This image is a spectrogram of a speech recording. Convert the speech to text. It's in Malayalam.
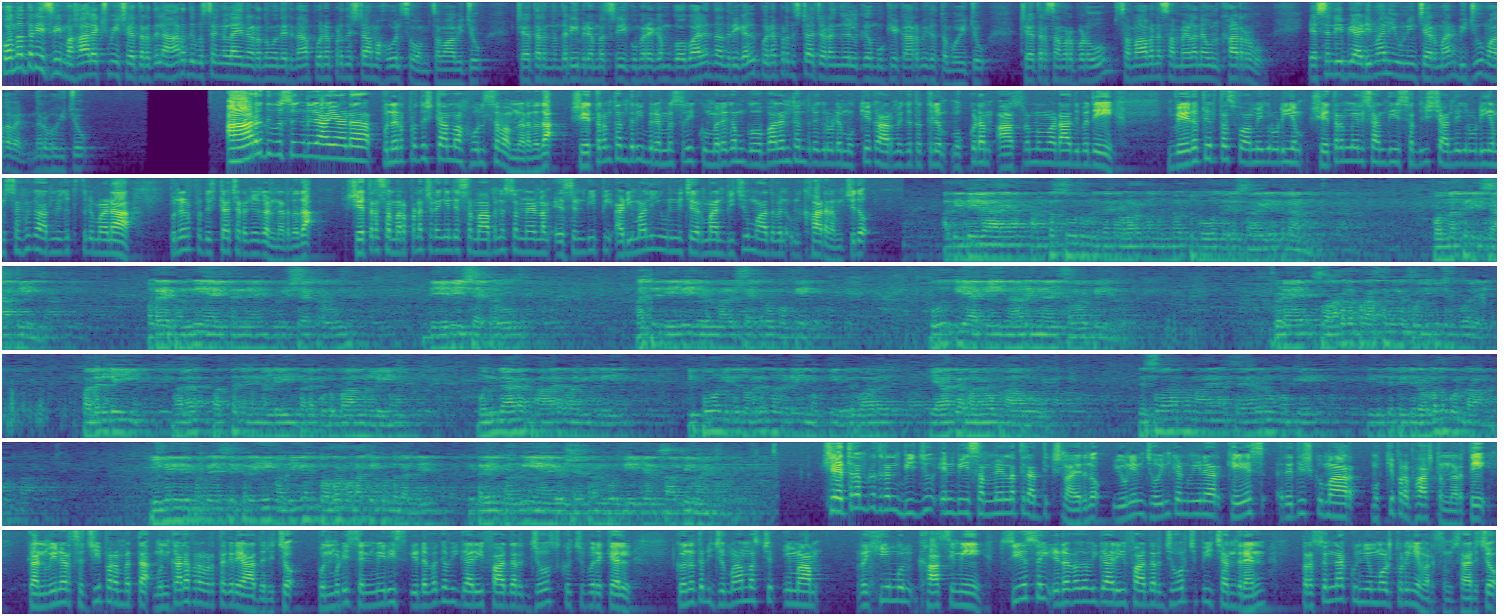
കൊന്നത്തടി ശ്രീ മഹാലക്ഷ്മി ക്ഷേത്രത്തിൽ ആറ് ദിവസങ്ങളിലായി നടന്നു വന്നിരുന്ന പുനഃപ്രതിഷ്ഠാ മഹോത്സവം സമാപിച്ചു. ക്ഷേത്രതന്ത്രി ബ്രഹ്മശ്രീ കുമരകം ഗോപാലൻ തന്ത്രികൾ പുനഃപ്രതിഷ്ഠാ ചടങ്ങുകൾക്ക് മുഖ്യ കാർമ്മികത്വം വഹിച്ചു. ക്ഷേത്ര സമർപ്പണവും സമാപന സമ്മേളന ഉദ്ഘാടനവും S N D P Adimali union chairman Biju Madhavan നിർവഹിച്ചു. ആറ് ദിവസങ്ങളിലായാണ് പുനർപ്രതിഷ്ഠാ മഹോത്സവം നടന്നത്. ക്ഷേത്രം തന്ത്രി ബ്രഹ്മശ്രീ കുമരകം ഗോപാലൻ തന്ത്രികളുടെ മുഖ്യ കാർമ്മികത്വത്തിലും മുക്കുടം ആശ്രമമഠാധിപതി വേദതീർത്ഥ സ്വാമികളുടെയും ക്ഷേത്രം മേൽശാന്തി സതീഷ് ശാന്തികളുടെയും സഹകാർമ്മികത്വത്തിലുമാണ് പുനർപ്രതിഷ്ഠാ ചടങ്ങുകൾ നടന്നത്. ക്ഷേത്ര സമർപ്പണ ചടങ്ങിന്റെ സമാപന സമ്മേളനം S N D P Adimali union chairman Biju Madhavan ഉദ്ഘാടനം ചെയ്തു. അതിന്റെതായ അന്തസ്സോടുകൂടി തന്നെ വളർന്ന് മുന്നോട്ട് പോകുന്ന ഒരു സാഹചര്യത്തിലാണ് കൊന്നത്തടി ശാഖി വളരെ ഭംഗിയായി തന്നെ ഗുരുക്ഷേത്രവും ദേവീക്ഷേത്രവും മറ്റ് ദേവീദേവന്മാരുടെ ക്ഷേത്രവും ഒക്കെ പൂർത്തിയാക്കി നാടിനായി സമർപ്പിക്കുന്നത് ഇവിടെ സ്വാഗത പ്രാസംഗിക സൂചിപ്പിച്ചതുപോലെ പലരുടെയും പല ഭക്തജനങ്ങളുടെയും പല കുടുംബാംഗങ്ങളുടെയും മുൻകാല ഭാരവാഹികളുടെയും ഇപ്പോൾ ഇത് തുടരുന്നവരുടെയും ഒക്കെ ഒരുപാട് ത്യാഗ നിസ്വാർത്ഥമായ സേവനവും ഇതിന്റെ പിന്നിലുള്ളത് കൊണ്ടാണ്. ഇങ്ങനെയൊരു പ്രദേശം ഇത്രയും അധികം തുക മുടക്കിക്കൊണ്ട് തന്നെ ഇത്രയും ഭംഗിയായ ഒരു ക്ഷേത്രം പൂർത്തീകരിക്കാൻ സാധ്യമായിട്ടുള്ളത്. ക്ഷേത്രം പ്രസിഡന്റ് ബിജു എൻ ബി സമ്മേളനത്തിൽ അധ്യക്ഷനായിരുന്നു. Union joint convener K S Ratheesh Kumar മുഖ്യപ്രഭാഷണം നടത്തി. കൺവീനർ സജി പറമ്പത്ത മുൻകാല പ്രവർത്തകരെ ആദരിച്ചു. പുൻമുടി സെന്റ് മേരീസ് ഇടവക വികാരി ഫാദർ ജോസ് കൊച്ചുപുരയ്ക്കൽ കുന്നത്തടി ജുമാ മസ്ജിദ് ഇമാം Raheemul Qasimi C S I ഇടവക വികാരി father George P Chandran Prasanna Kunjumol തുടങ്ങിയവർ സംസാരിച്ചു.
